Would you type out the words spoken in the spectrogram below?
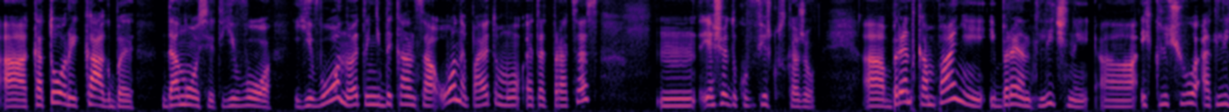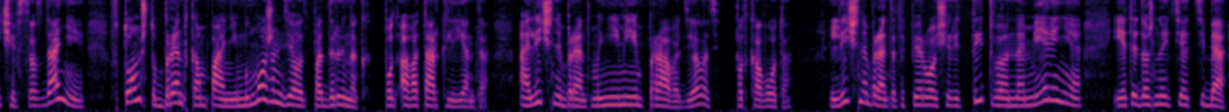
а, который как бы доносит его, его, но это не до конца он, и поэтому этот процесс я еще такую фишку скажу. А, бренд компании и бренд личный, а, их ключевое отличие в создании в том, что бренд компании мы можем делать под рынок, под аватар клиента, а личный бренд мы не имеем права делать под кого-то. Личный бренд — это в первую очередь ты, твое намерение, и это должно идти от тебя.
